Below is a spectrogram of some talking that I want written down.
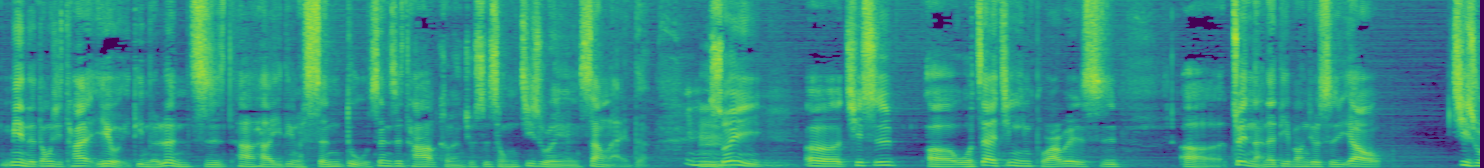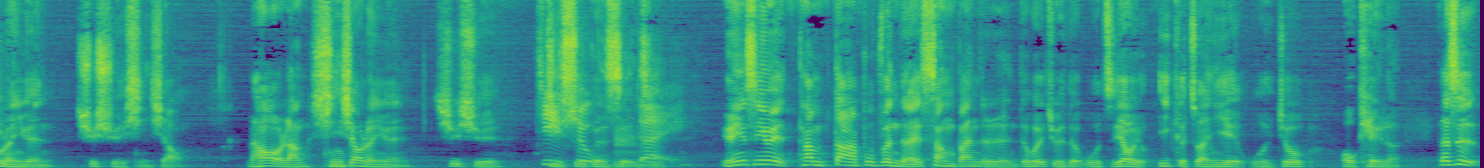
面的东西，他也有一定的认知，他他有一定的深度，甚至他可能就是从技术人员上来的。嗯、所以，呃，其实呃，我在经营普拉瑞斯，呃，最难的地方就是要技术人员去学行销，然后让行销人员去学技术跟设计。原因是因为他们大部分的来上班的人都会觉得，我只要有一个专业我就 OK 了。但是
